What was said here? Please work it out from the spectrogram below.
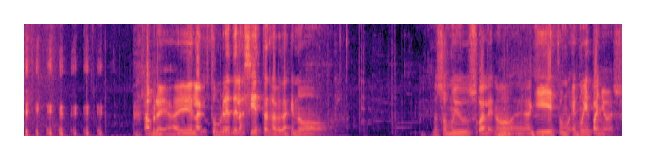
Hombre, ahí la costumbre de las siestas, la verdad que no. No son muy usuales, ¿no? Eh, Aquí esto es muy español eso.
